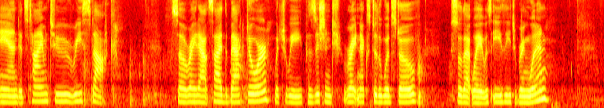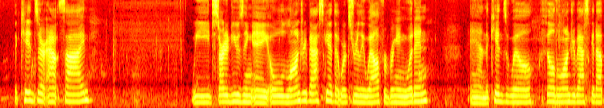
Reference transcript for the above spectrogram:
and it's time to restock. So right outside the back door, which we positioned right next to the wood stove, so that way it was easy to bring wood in. The kids are outside. We started using a old laundry basket that works really well for bringing wood in. And the kids will fill the laundry basket up,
